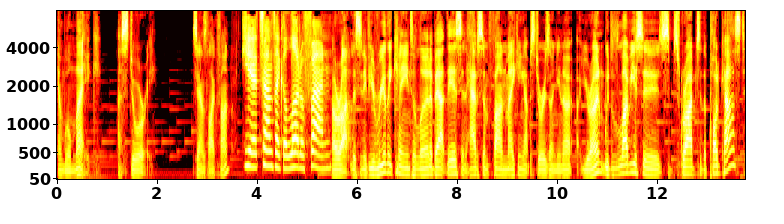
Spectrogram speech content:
and we'll make a story. Sounds like fun? Yeah, it sounds like a lot of fun. All right, listen, if you're really keen to learn about this and have some fun making up stories on your, know, your own, we'd love you to subscribe to the podcast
